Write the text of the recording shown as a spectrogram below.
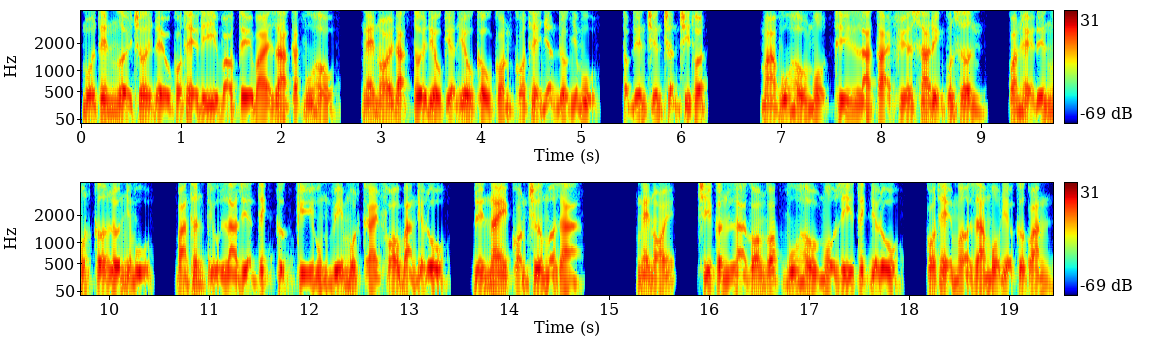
mỗi tên người chơi đều có thể đi vào tế bái ra cắt vũ hầu, nghe nói đạt tới điều kiện yêu cầu còn có thể nhận được nhiệm vụ, tập đến chiến trận chi thuật. Mà vũ hầu một thì là tại phía xa định quân sơn, quan hệ đến một cỡ lớn nhiệm vụ, bản thân tựu là diện tích cực kỳ hùng vĩ một cái phó bản địa đồ, đến nay còn chưa mở ra. Nghe nói, chỉ cần là gom góp vũ hầu mộ di tích địa đồ, có thể mở ra mộ địa cơ quan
